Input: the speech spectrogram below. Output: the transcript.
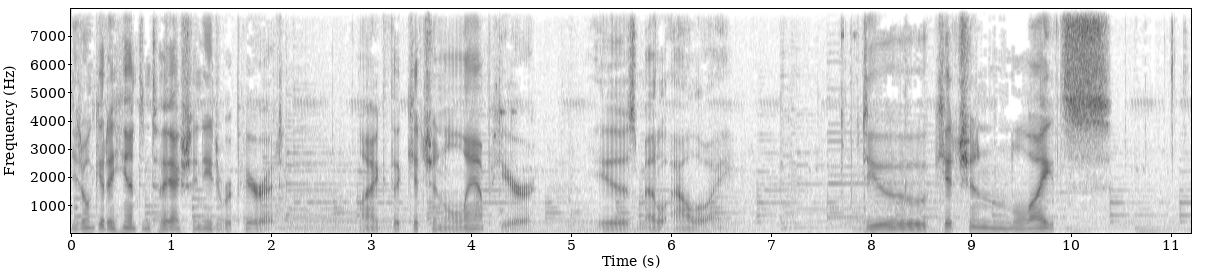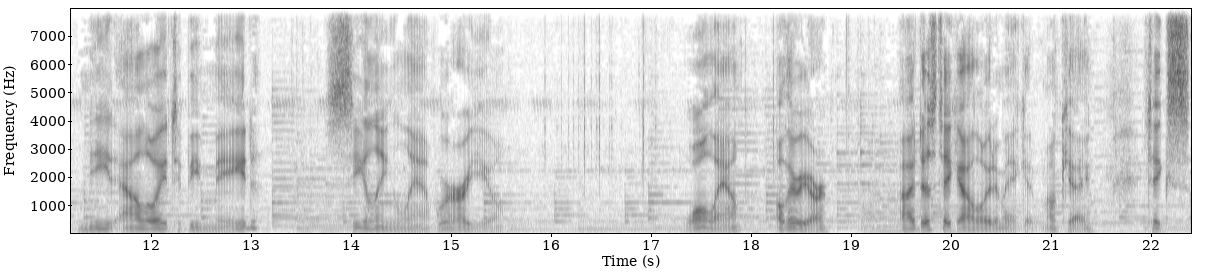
you don't get a hint until you actually need to repair it. Like the kitchen lamp here is metal alloy. Do kitchen lights Need alloy to be made? Ceiling lamp. Where are you? Wall lamp. Oh, there you are. Uh, it does take alloy to make it. Okay. It takes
